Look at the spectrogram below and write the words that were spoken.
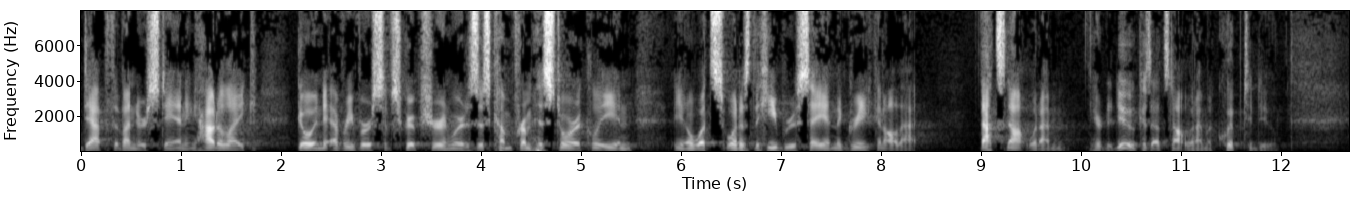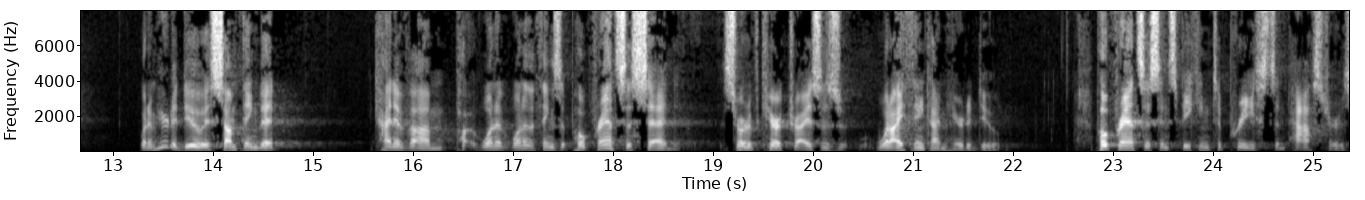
depth of understanding, how to like go into every verse of Scripture and where does this come from historically, and you know, what's what does the Hebrew say in the Greek and all that. That's not what I'm here to do because that's not what I'm equipped to do. What I'm here to do is something that kind of um, one, of, one of the things that Pope Francis said sort of characterizes what I think I'm here to do. Pope Francis, in speaking to priests and pastors,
